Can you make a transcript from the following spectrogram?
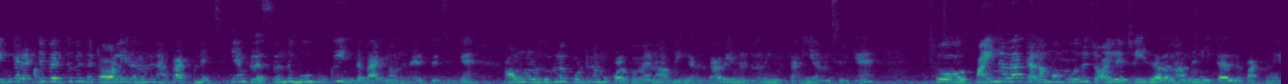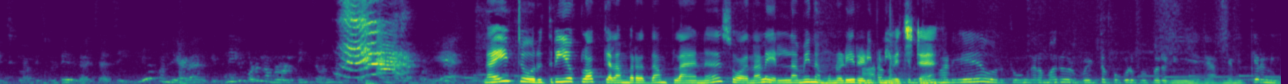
எங்க ரெண்டு பேர்த்துக்கும் இந்த ட்ராலியில வந்து நான் பேக் பண்ணி வச்சிருக்கேன். ப்ளஸ் வந்து பூபுக்கு இந்த பேக்ல வந்து நான் எடுத்து வச்சிருக்கேன். அவங்களோட உள்ள போட்டு நம்ம குழப்ப வேணாம் அப்படிங்கிறதுக்காக இவனுக்கு வந்து இங்க தனியா வச்சிருக்கேன். ஸோ ஃபைனலாக கிளம்பும் போது டாய்லெட்ரிஸ் அதெல்லாம் வந்து நீட்டாக இதில் பேக் பண்ணி வச்சுக்கலாம் அப்படின்னு சொல்லிட்டு இதில் வச்சாச்சு. இதுலேயே கொஞ்சம் இடம் இருக்குது இதுலேயும் கூட நம்மளோட திங்ஸை வந்து நைட் ஒரு த்ரீ ஓ கிளாக் கிளம்புறது தான் பிளானு ஸோ அதனால் எல்லாமே நான் முன்னாடியே ரெடி பண்ணி வச்சுட்டேன். முன்னாடியே ஒரு தூங்குற மாதிரி ஒரு பில்டப் கொடுப்ப பாரு நீ. அங்க நிக்கிற நீ.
